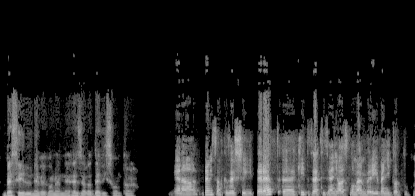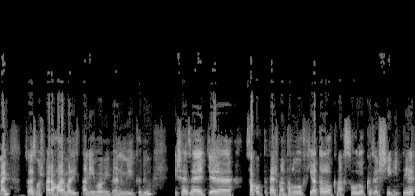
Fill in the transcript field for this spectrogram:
beszélő neve van enne, ezzel a deviszonttal. Igen, a Deviszont közösségi teret 2018 novemberében nyitottuk meg, szóval ez most már a harmadik tanév, amiben működünk, és ez egy szakoktatásban tanuló fiataloknak szóló közösségi tér,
